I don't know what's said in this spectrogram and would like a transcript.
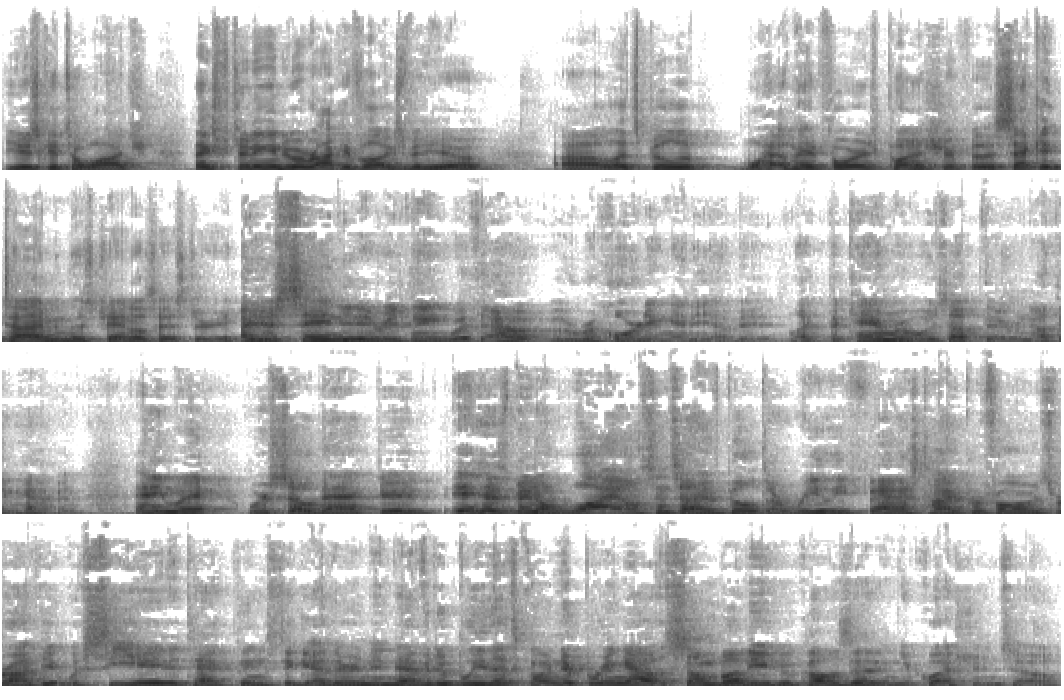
you just get to watch. Thanks for tuning into a Rocket Vlogs video. Uh, let's build a Wildman 4-inch Punisher for the second time in this channel's history. I just sanded everything without recording any of it. Like the camera was up there, nothing happened. Anyway, we're so back, dude. It has been a while since I've built a really fast, high-performance rocket with CA tack things together, and inevitably that's going to bring out somebody who calls that into question. So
